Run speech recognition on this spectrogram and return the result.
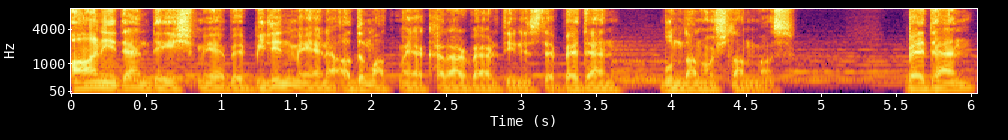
Aniden değişmeye ve bilinmeyene adım atmaya karar verdiğinizde beden bundan hoşlanmaz. Beden,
